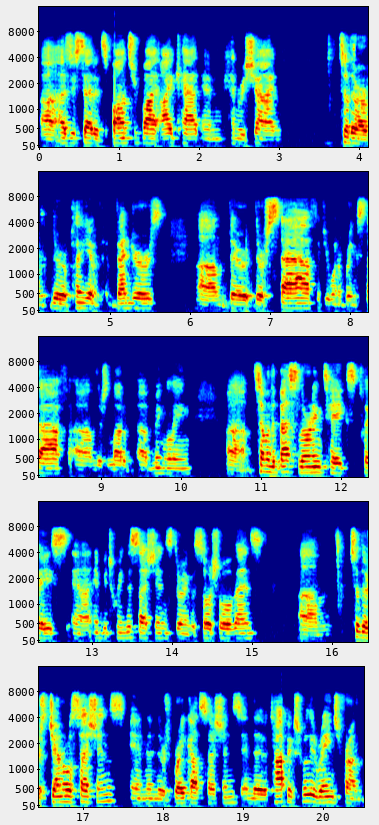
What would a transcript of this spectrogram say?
Uh, as you said, it's sponsored by i-CAT and Henry Schein. So there are there are plenty of vendors. Um, there are staff if you want to bring staff. Um, there's a lot of uh, mingling. Um, some of the best learning takes place uh, in between the sessions during the social events. Um, so there's general sessions, and then there's breakout sessions, and the topics really range from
